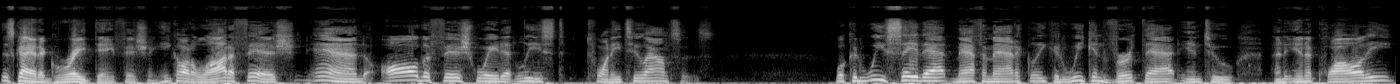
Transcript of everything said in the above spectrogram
This guy had a great day fishing. He caught a lot of fish, and all the fish weighed at least 22 ounces. Well, could we say that mathematically? Could we convert that into an inequality?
